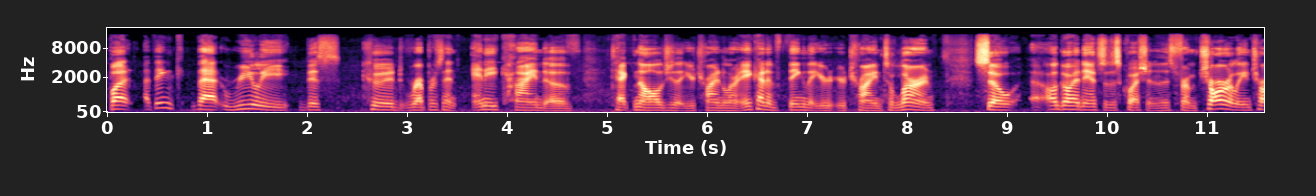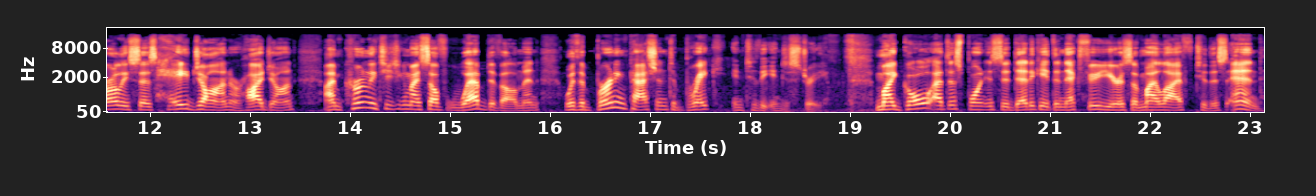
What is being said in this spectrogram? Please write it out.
but I think that really this could represent any kind of technology that you're trying to learn, any kind of thing that you're, you're trying to learn. So uh, I'll go ahead and answer this question. And it's from Charlie. And Charlie says, Hey, John, or Hi, John. I'm currently teaching myself web development with a burning passion to break into the industry. My goal at this point is to dedicate the next few years of my life to this end.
